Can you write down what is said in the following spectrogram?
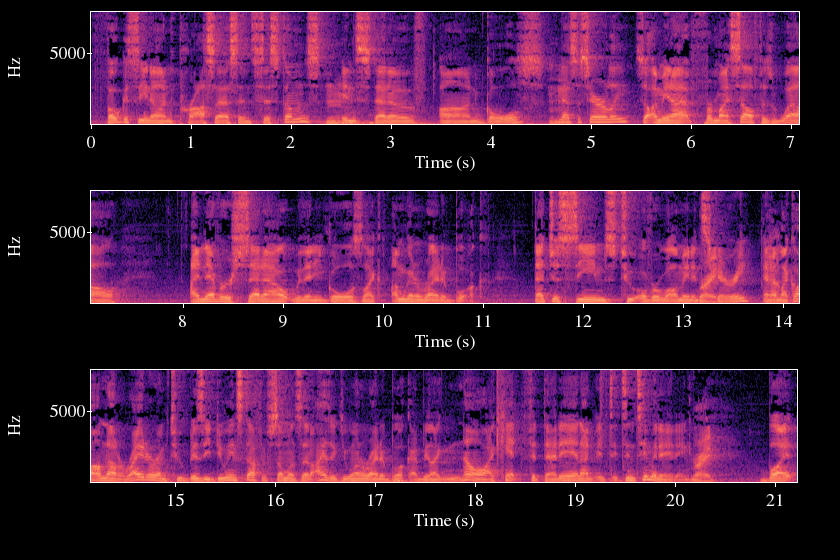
focusing on process and systems instead of on goals necessarily. So, I mean, I, for myself as well, I never set out with any goals like I'm going to write a book. That just seems too overwhelming and Right. scary. And Yeah. I'm like, oh, I'm not a writer. I'm too busy doing stuff. If someone said, Isaac, you want to write a book? I'd be like, no, I can't fit that in. I, it, it's intimidating Right. but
